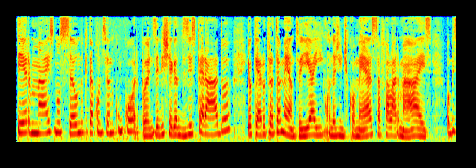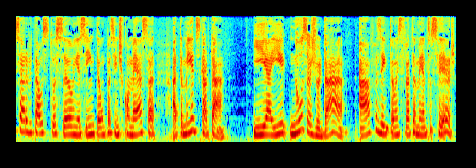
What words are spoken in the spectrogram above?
ter mais noção do que está acontecendo com o corpo. Antes ele chega desesperado, eu quero o tratamento. E aí, quando a gente começa a falar mais, observe tal situação e assim, então o paciente começa a também a descartar. E aí nos ajudar a fazer então esse tratamento ser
